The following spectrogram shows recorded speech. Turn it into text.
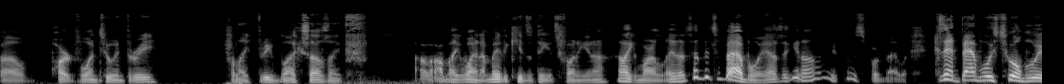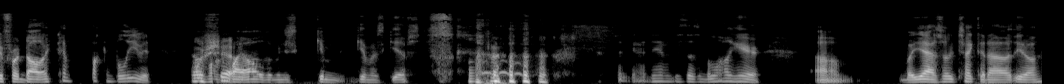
uh, part one, two, and three for like three bucks. I was like, pfft. I'm like, why not? Maybe the kids will think it's funny, you know? I like Marlon. You know, it's, a, it's a bad boy. I was like, you know, let me, let me support bad boy. Cause they had bad boys too on Blu-ray for a dollar. I can't fucking believe it. I Oh, was wanting to shit. buy all of them and just give them, give them as gifts. Like, God damn it, this doesn't belong here. Um, but yeah, so checked it out. You know,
